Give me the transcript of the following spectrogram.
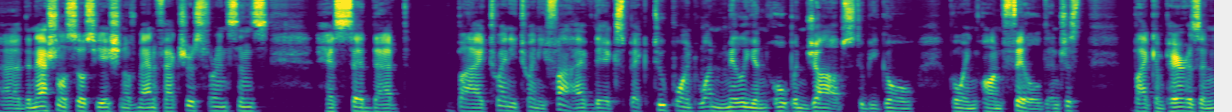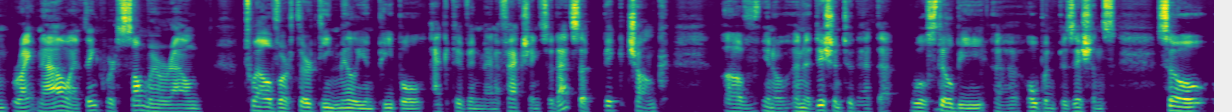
Uh, the National Association of Manufacturers, for instance, has said that by 2025, they expect 2.1 million open jobs to be go, going unfilled. And just by comparison, right now, I think we're somewhere around 12 or 13 million people active in manufacturing. So that's a big chunk of, you know, in addition to that, that will still be uh, open positions. So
